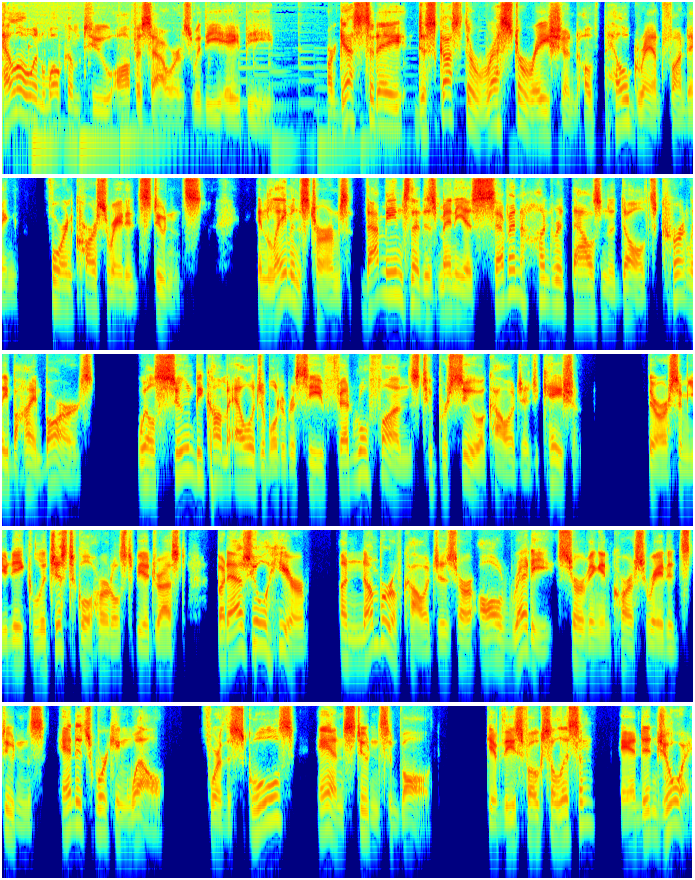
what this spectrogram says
Hello and welcome to Office Hours with EAB. Our guests today discuss the restoration of Pell Grant funding for incarcerated students. In layman's terms, that means that as many as 700,000 adults currently behind bars will soon become eligible to receive federal funds to pursue a college education. There are some unique logistical hurdles to be addressed, but as you'll hear, a number of colleges are already serving incarcerated students, and it's working well for the schools and students involved. Give these folks a listen and enjoy.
